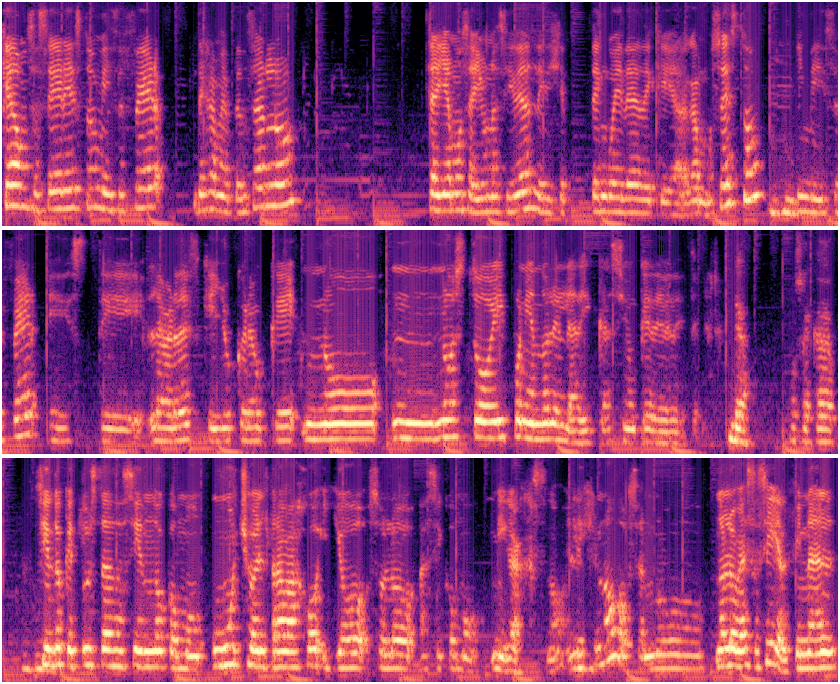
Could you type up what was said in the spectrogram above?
¿qué vamos a hacer esto? Me dice, Fer, déjame pensarlo. Traíamos ahí unas ideas, le dije, tengo idea de que hagamos esto. Y me dice, Fer, este, la verdad es que yo creo que no, no estoy poniéndole la dedicación que debe de tener. Ya. O sea, acá. Siento que tú estás haciendo como mucho el trabajo y yo solo así como migajas, ¿no? Y le dije, no, o sea, no, no lo veas así. Al final,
